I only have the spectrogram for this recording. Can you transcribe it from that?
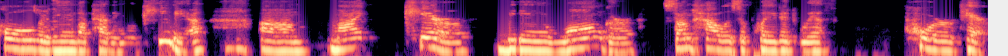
cold or they end up having leukemia, um, my care being longer somehow is equated with poorer care.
